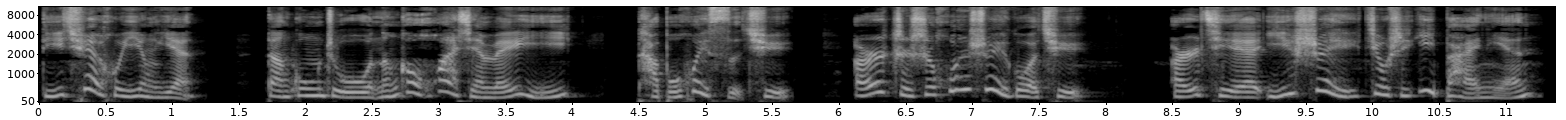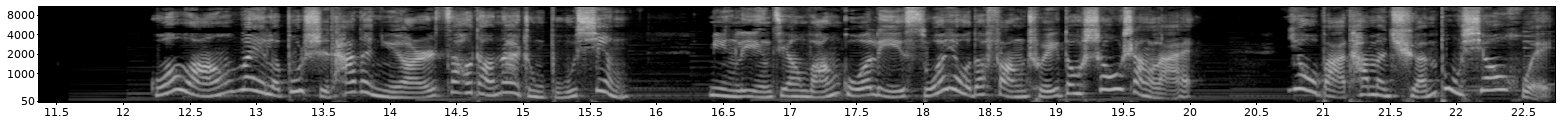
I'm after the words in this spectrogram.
的确会应验，但公主能够化险为夷，她不会死去，而只是昏睡过去。”而且一睡就是一百年。国王为了不使他的女儿遭到那种不幸，命令将王国里所有的纺锤都收上来，又把它们全部销毁。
